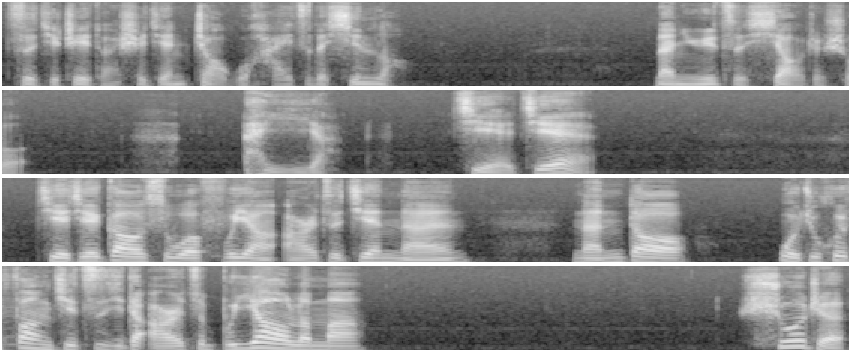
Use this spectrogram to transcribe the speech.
自己这段时间照顾孩子的辛劳。那女子笑着说：“哎呀，姐姐，姐姐告诉我抚养儿子艰难，难道我就会放弃自己的儿子不要了吗？”说着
